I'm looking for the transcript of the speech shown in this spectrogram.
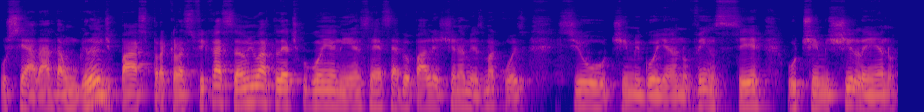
o Ceará dá um grande passo para a classificação. E o Atlético Goianiense recebe o Palestina, a mesma coisa. Se o time goiano vencer o time chileno,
